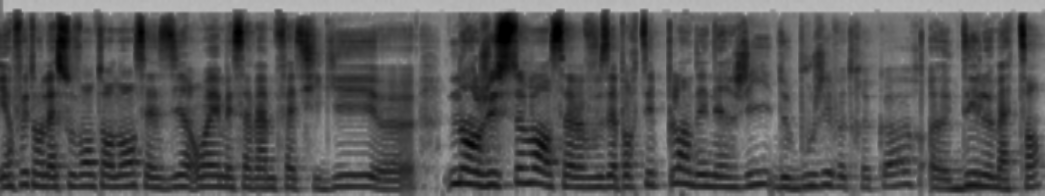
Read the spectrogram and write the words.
et en fait, on a souvent tendance à se dire ouais, mais ça va me fatiguer. Euh. Non, justement, ça va vous apporter plein d'énergie de bouger votre corps euh, dès le matin.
